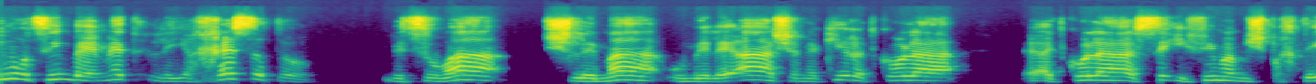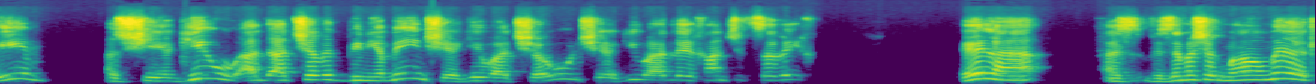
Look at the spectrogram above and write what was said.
אם רוצים באמת לייחס אותו בצורה שלמה ומלאה, שנכיר את כל, ה, את כל הסעיפים המשפחתיים, אז שיגיעו עד, עד שבט בנימין, שיגיעו עד שאול, שיגיעו עד להיכן שצריך. אלא, אז, וזה מה שהגמרא אומרת,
